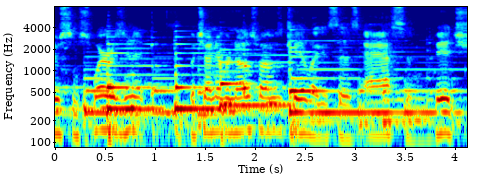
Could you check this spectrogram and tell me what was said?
There's some swears in it, which I never noticed when I was a kid, like it says ass and bitch.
